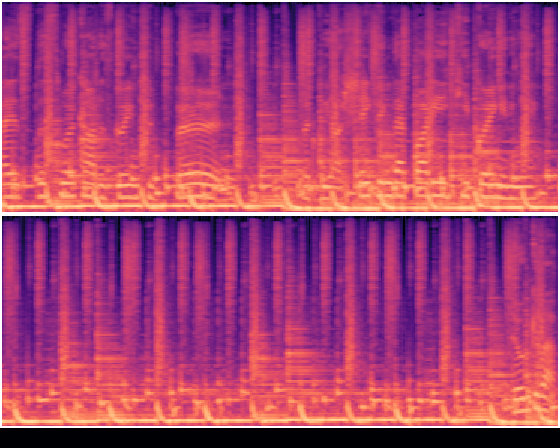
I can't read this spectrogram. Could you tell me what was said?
Guys, this workout is going to burn, but we are shaping that body. Keep going anyway. Don't give up.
